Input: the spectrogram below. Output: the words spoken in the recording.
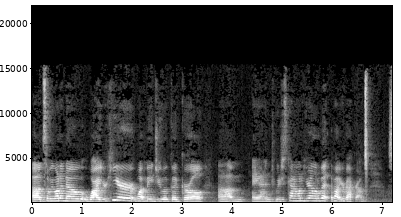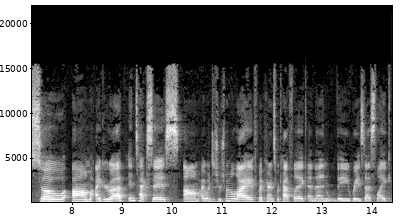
Um, so, we want to know why you're here, what made you a good girl, um, and we just kind of want to hear a little bit about your background. So, um, I grew up in Texas. Um, I went to church my whole life. My parents were Catholic, and then they raised us like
